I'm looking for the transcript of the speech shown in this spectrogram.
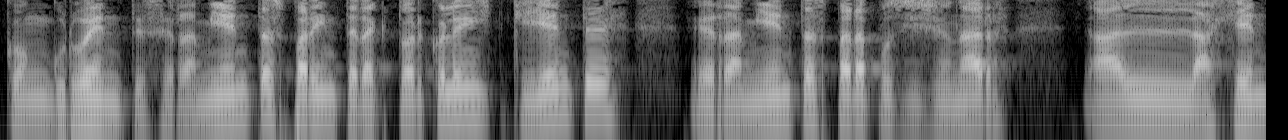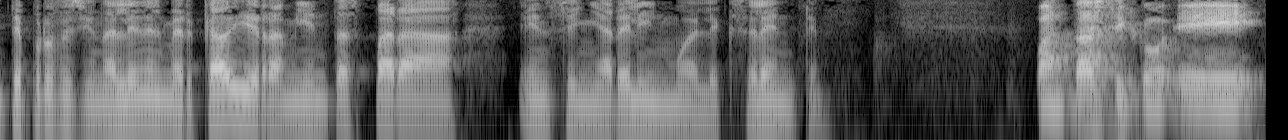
congruentes. Herramientas para interactuar con el cliente, herramientas para posicionar al agente profesional en el mercado y herramientas para enseñar el inmueble. Excelente. Fantástico. Eh,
